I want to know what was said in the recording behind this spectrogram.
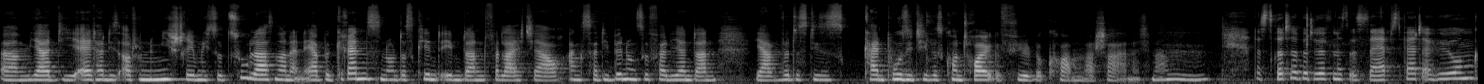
ähm, ja die Eltern dieses Autonomiestreben nicht so zulassen, sondern eher begrenzen und das Kind eben dann vielleicht ja auch Angst hat, die Bindung zu verlieren, dann ja wird es dieses kein positives Kontrollgefühl bekommen wahrscheinlich. Ne? Mhm. Das dritte Bedürfnis ist Selbstwerterhöhung.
